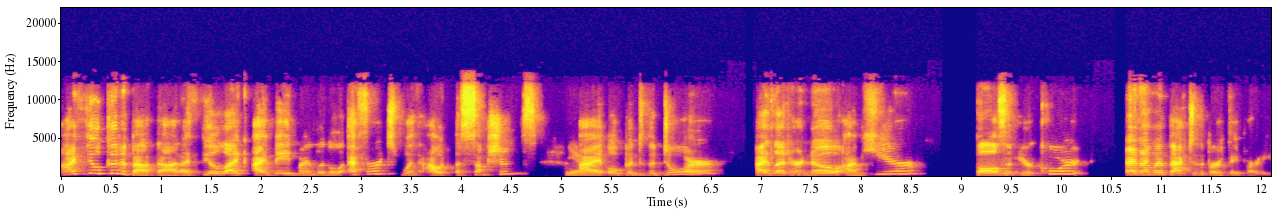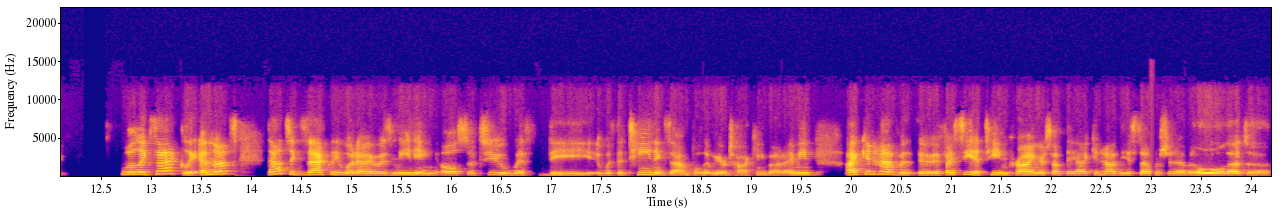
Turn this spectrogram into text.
I feel good about that. I feel like I made my little effort without assumptions. Yeah. I opened the door. I let her know I'm here, balls in your court. And I went back to the birthday party. Well, exactly. And that's that's exactly what I was meaning also too with the with the teen example that we were talking about. I mean, I can have a, if I see a teen crying or something, I can have the assumption of oh, that's a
